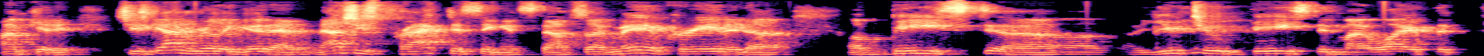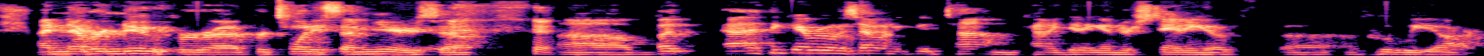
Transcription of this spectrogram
I'm kidding. She's gotten really good at it. Now she's practicing and stuff. So I may have created a, a beast, uh, a YouTube beast in my wife that I never knew for, uh, for 20 some years. So, uh, but I think everyone's having a good time kind of getting understanding of, uh, of who we are.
